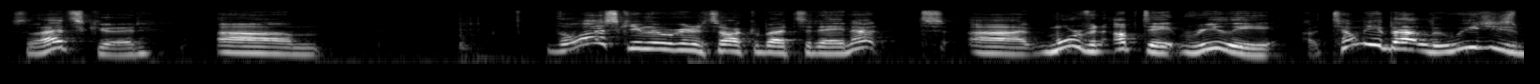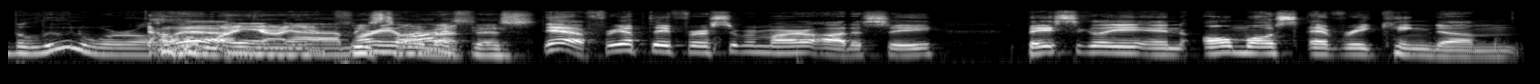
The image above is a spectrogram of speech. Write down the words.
So that's good. Um, the last game that we're going to talk about today, not uh, more of an update, really. Tell me about Luigi's Balloon World Oh yeah. my in god, yeah. uh, Please Mario tell me about Odyssey. this. Yeah, free update for Super Mario Odyssey. Basically, in almost every kingdom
